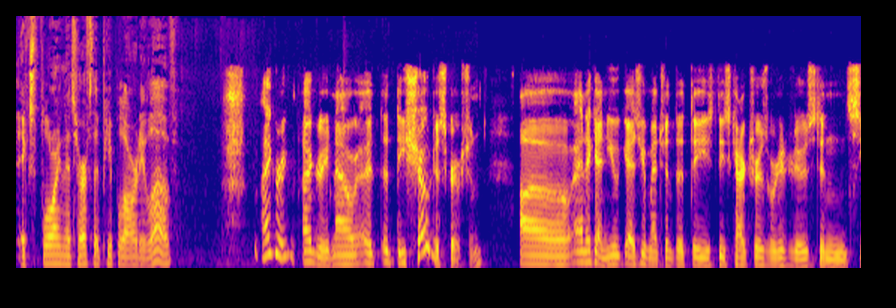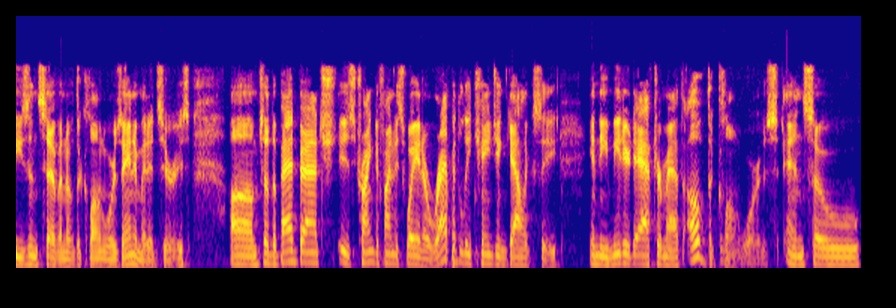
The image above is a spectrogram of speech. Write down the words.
exploring the turf that people already love. I agree. I agree. Now, uh, the show description uh, and again, you as you mentioned that these these characters were introduced in season seven of the Clone Wars animated series. Um, so the Bad Batch is trying to find its way in a rapidly changing galaxy in the immediate aftermath of the Clone Wars, and so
